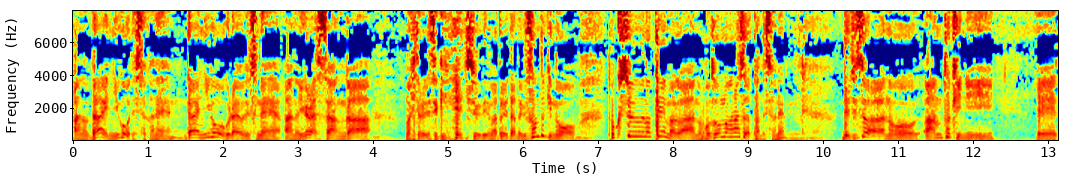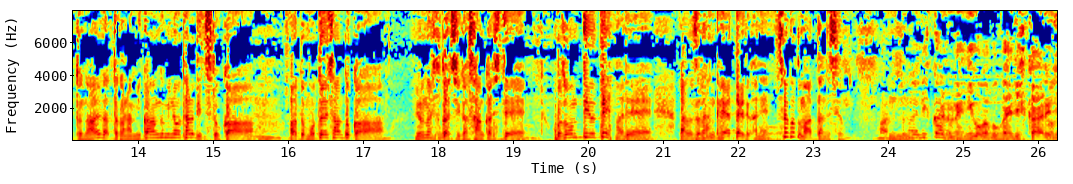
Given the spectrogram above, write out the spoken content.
あの第2号でしたかね、第2号ぐらいをですねあの五十嵐さんがまあ、一人で責任編集でまとめたんだけどその時の特集のテーマがあの保存の話だったんですよね。で実はあのあの時にえっ、と誰だったかなみかん組のタルディッツとか、あと元江さんとかいろんな人たちが参加して保存っていうテーマであの座談会やったりとかねそういうこともあったんですよ。まあ、そのエディフカーレのね2号が僕がエディフカーレに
